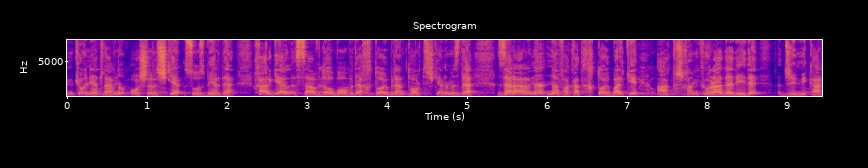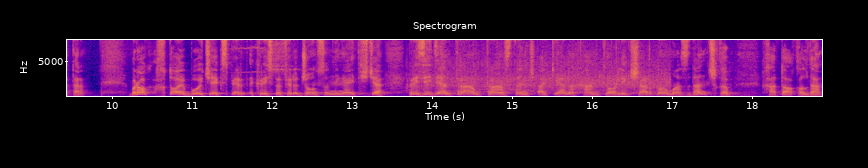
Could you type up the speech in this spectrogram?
imkoniyatlarini oshirishga so'z berdi. Har gal savdo bobida xitoy bilan tortishganimizda zararini nafaqat xitoy balki aqsh ham ko'radi deydi jimmi karter biroq xitoy bo'yicha ekspert kristofer jonsonning aytishicha prezident tramp transtinch okeani hamkorlik shartnomasidan chiqib xato qildi.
